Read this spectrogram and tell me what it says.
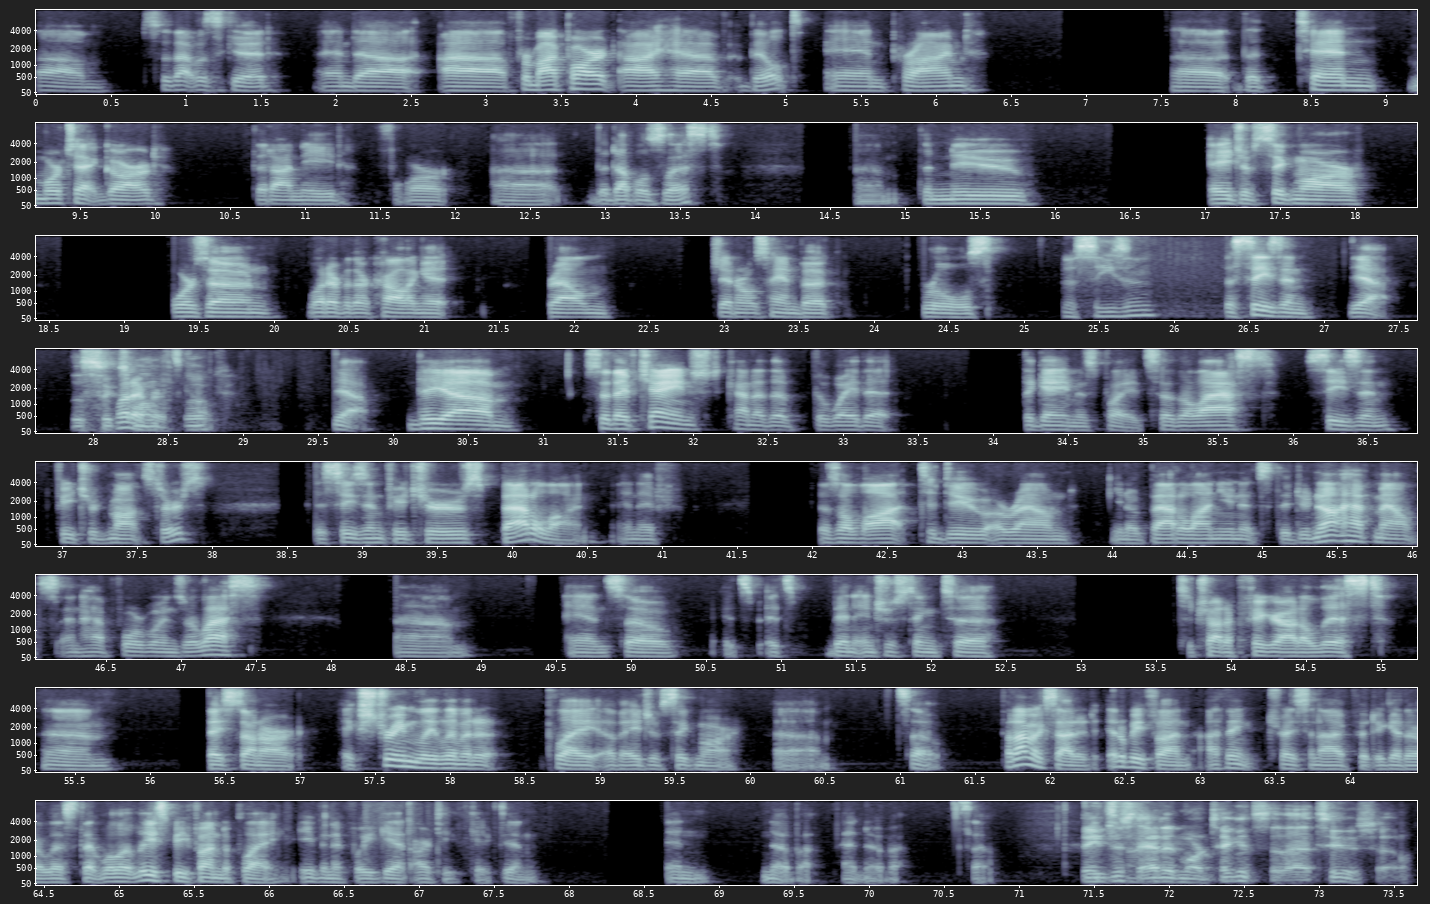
Um so that was good. And uh uh for my part I have built and primed uh the 10 Mortek guard that I need for uh, the doubles list. Um, the new Age of Sigmar, Warzone, whatever they're calling it, Realm, General's Handbook, rules. The season. The season, yeah, the six Whatever month it's called. book. yeah. The um, so they've changed kind of the the way that the game is played. So the last season featured monsters. This season features battle line, and if there's a lot to do around you know battle line units that do not have mounts and have four wounds or less, um, and so it's it's been interesting to to try to figure out a list um, based on our extremely limited play of Age of Sigmar. Um, so, but I'm excited. It'll be fun. I think Trace and I put together a list that will at least be fun to play, even if we get our teeth kicked in in Nova at Nova. So They just added more tickets to that too. So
